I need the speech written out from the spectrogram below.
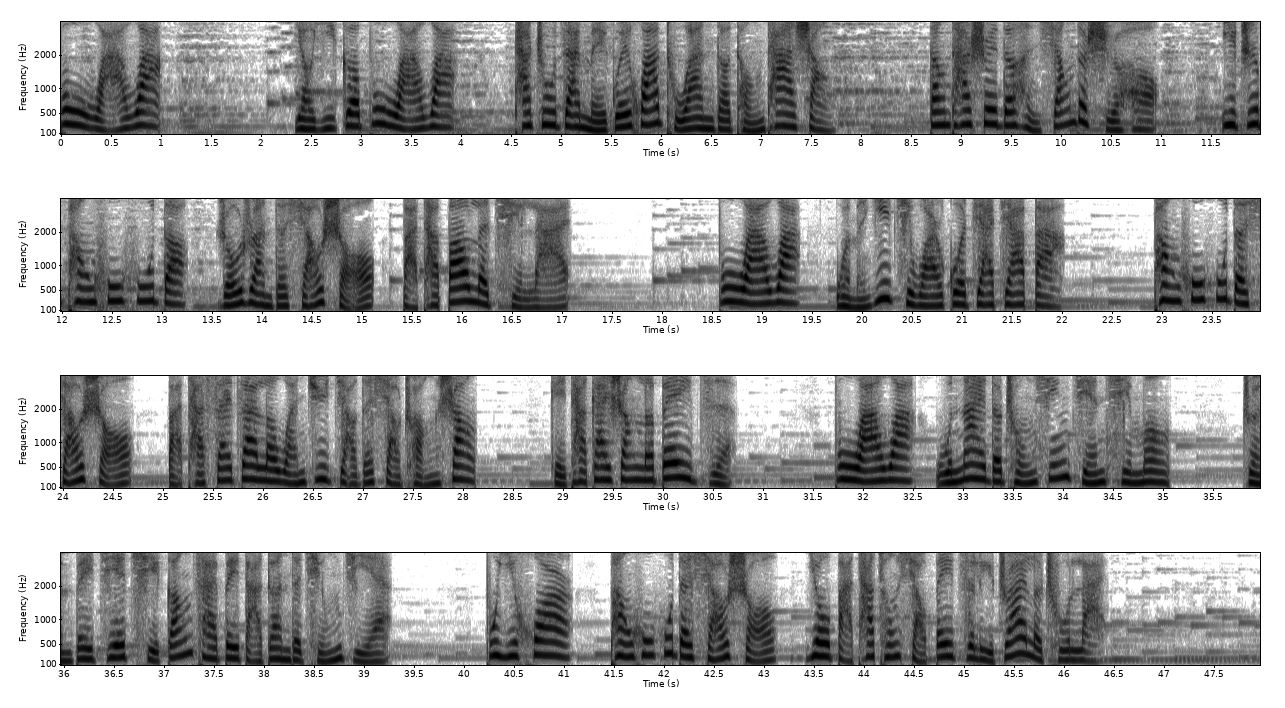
布娃娃。有一个布娃娃，它住在玫瑰花图案的藤榻上。当它睡得很香的时候，一只胖乎乎的、柔软的小手把它抱了起来。布娃娃，我们一起玩过家家吧？胖乎乎的小手把它塞在了玩具角的小床上，给它盖上了被子。布娃娃无奈地重新捡起梦，准备接起刚才被打断的情节。不一会儿，胖乎乎的小手又把它从小被子里拽了出来。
